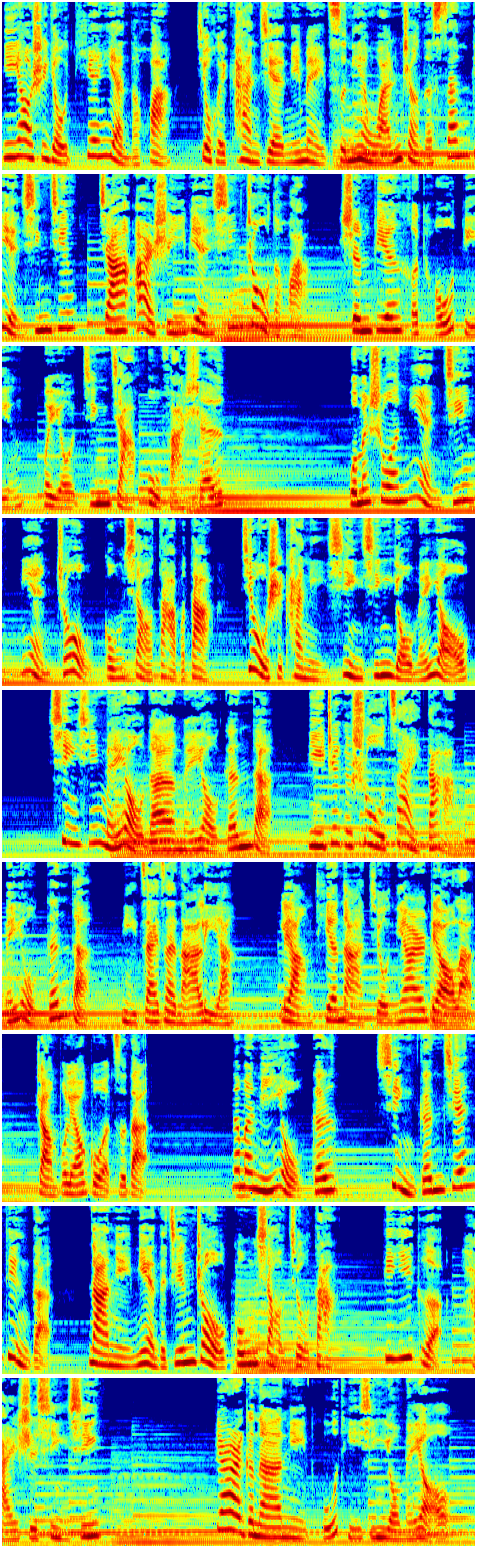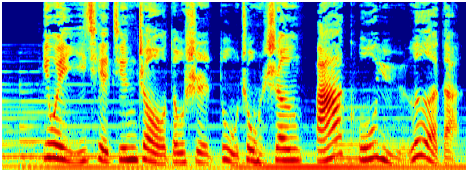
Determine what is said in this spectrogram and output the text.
你要是有天眼的话，就会看见你每次念完整的三遍心经加二十一遍心咒的话，身边和头顶会有金甲护法神。我们说念经念咒功效大不大，就是看你信心有没有。信心没有的，没有根的，你这个树再大，没有根的，你栽在哪里呀？两天呐就蔫儿掉了，长不了果子的。那么你有根，信根坚定的，那你念的经咒功效就大。第一个还是信心，第二个呢，你菩提心有没有？因为一切经咒都是度众生、拔苦与乐的。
